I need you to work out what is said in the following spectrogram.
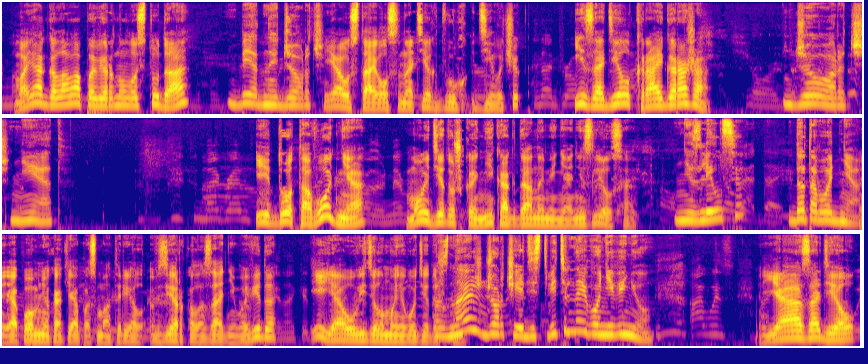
Моя голова повернулась туда, Бедный Джордж. я уставился на тех двух девочек и задел край гаража. Джордж, нет. И до того дня мой дедушка никогда на меня не злился. Не злился? До того дня. Я помню, как я посмотрел в зеркало заднего вида, и я увидел моего дедушку. Знаешь, Джордж, я действительно его не виню. Я задел.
